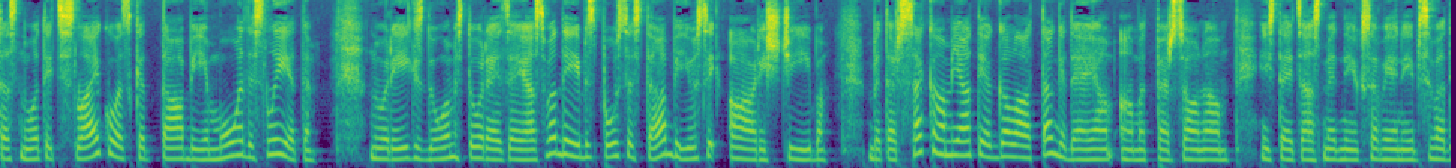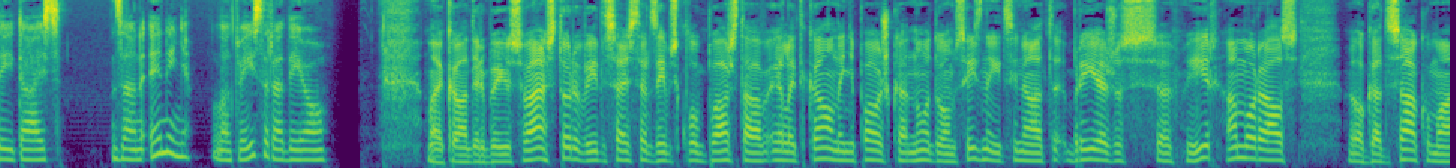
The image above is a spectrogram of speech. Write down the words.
Tas noticis laikos, kad tā bija modes lieta. No Rīgas domas toreizējās vadības puses tā bijusi ārišķība, bet ar sekām sekām jātiek galā tagadējām amatpersonām, izteicās Mednieku savienības vadītājs Zana Eniņa, Latvijas radio. Lai kāda ir bijusi vēsture, vidas aizsardzības kluba pārstāve Elita Kalniņa pauž, ka nodoms iznīcināt briežus eh, ir amorāls. Vēl gada sākumā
